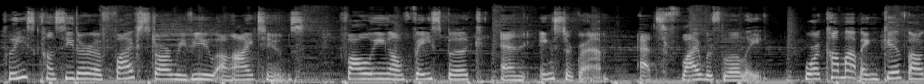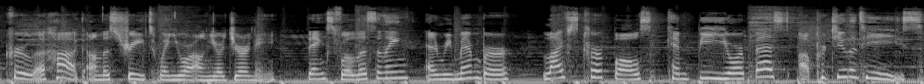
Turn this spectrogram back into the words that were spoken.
please consider a five star review on iTunes, following on Facebook and Instagram at Fly with Lily, or come up and give our crew a hug on the street when you are on your journey. Thanks for listening, and remember, life's curveballs can be your best opportunities.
